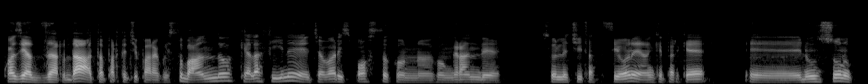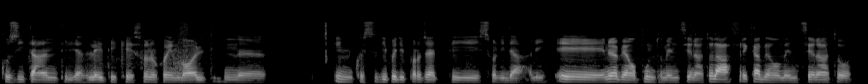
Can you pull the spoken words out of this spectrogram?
quasi azzardato a partecipare a questo bando che alla fine ci aveva risposto con, con grande sollecitazione anche perché eh, non sono così tanti gli atleti che sono coinvolti in in questo tipo di progetti solidali. E noi abbiamo appunto menzionato l'Africa, abbiamo menzionato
